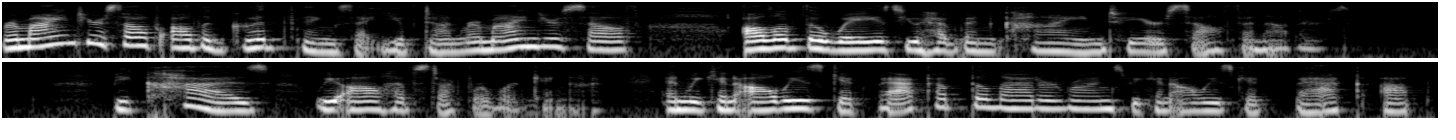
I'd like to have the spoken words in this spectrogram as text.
Remind yourself all the good things that you've done. Remind yourself all of the ways you have been kind to yourself and others. Because we all have stuff we're working on. And we can always get back up the ladder rungs. We can always get back up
